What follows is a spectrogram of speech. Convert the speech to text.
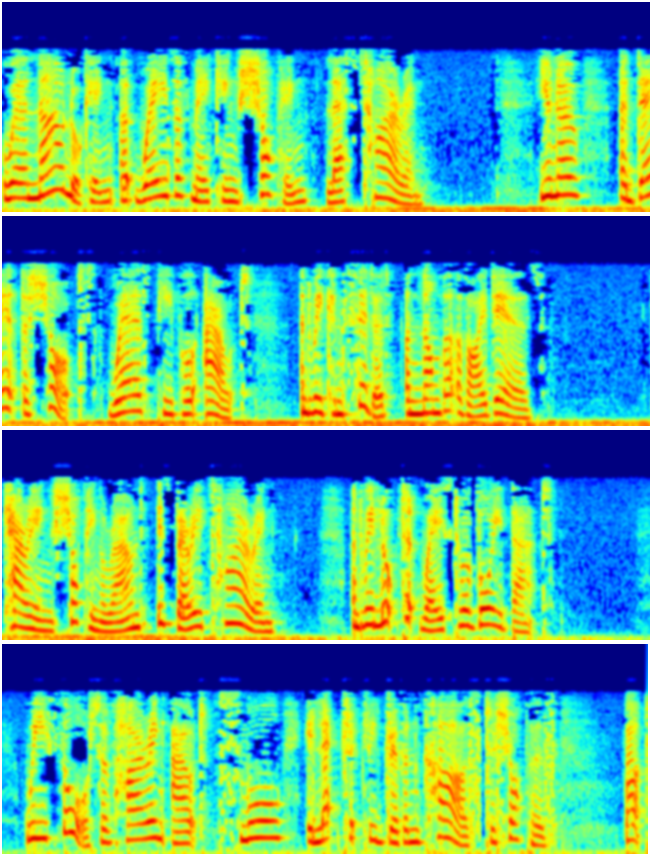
we're now looking at ways of making shopping less tiring. You know, a day at the shops wears people out, and we considered a number of ideas. Carrying shopping around is very tiring, and we looked at ways to avoid that. We thought of hiring out small electrically driven cars to shoppers, but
